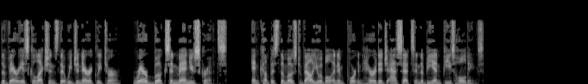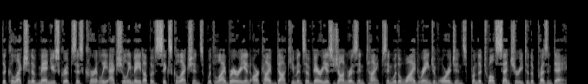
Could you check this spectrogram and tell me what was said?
The various collections that we generically term rare books and manuscripts encompass the most valuable and important heritage assets in the BNP's holdings. The collection of manuscripts is currently actually made up of six collections, with library and archive documents of various genres and types and with a wide range of origins, from the 12th century to the present day.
